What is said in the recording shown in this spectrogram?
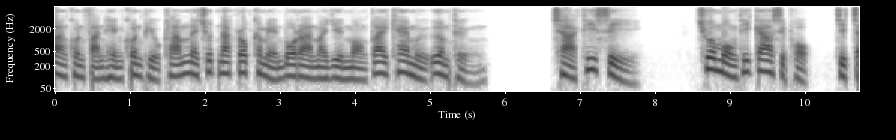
บางคนฝันเห็นคนผิวคล้ำในชุดนักรบเขมรโบราณมายืนมองใกล้แค่มือเอื้อมถึง ฉากที่สี่ชั่วโมงที่ 96 จิตใจ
